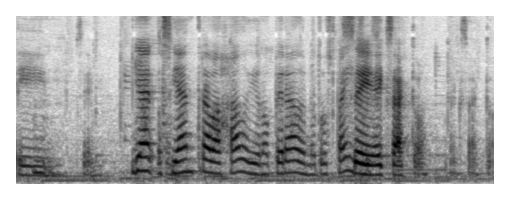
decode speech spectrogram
y, ya, han trabajado y han operado en otros países. Sí, exacto, exacto.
